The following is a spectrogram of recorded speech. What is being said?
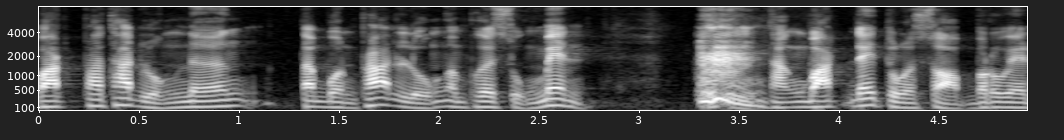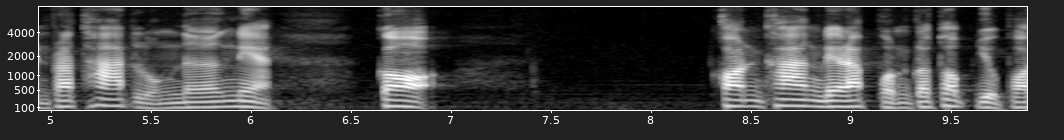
วัดพระธาตุหลวงเนิ้งตำบลพระหลวงอำเภอสูงเม่น ทางวัดได้ตรวจสอบบริเวณพระธาตุหลวงเนิ้งเนี่ยก็ค่อนข้างได้รับผลกระทบอยู่พอ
